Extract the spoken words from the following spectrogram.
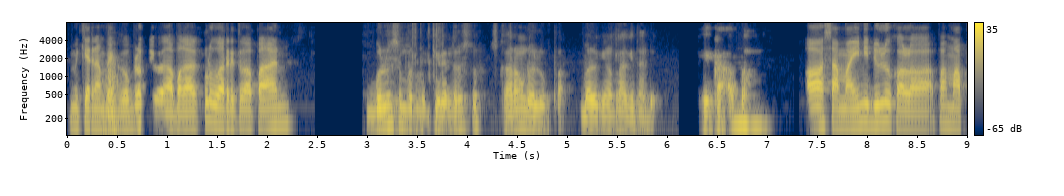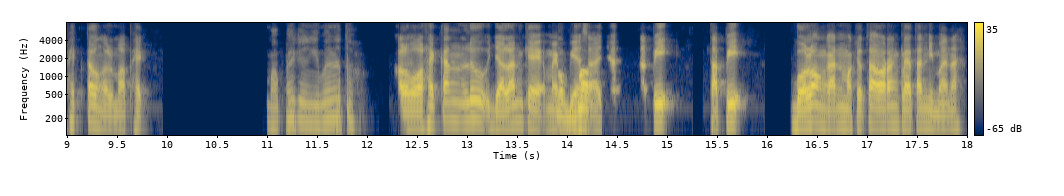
Mikir sampai goblok juga gak bakal keluar itu apaan. Gue dulu sempet mikirin terus tuh. Sekarang udah lupa. Balik ingat lagi tadi. Kayak Ka'bah. Oh, sama ini dulu kalau apa map hack tau nggak lu map hack? Mapa yang gimana tuh? Kalau wall hack kan lu jalan kayak map Ngebug. biasa aja, tapi tapi bolong kan maksudnya orang kelihatan di mana.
